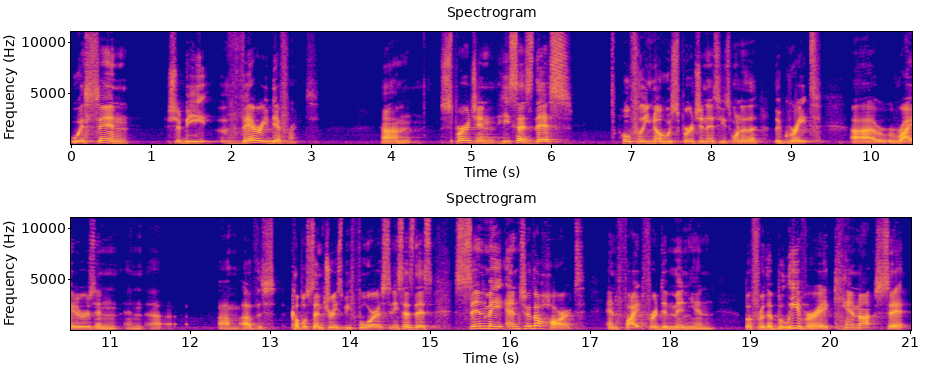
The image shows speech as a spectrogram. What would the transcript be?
with sin should be very different. Um, Spurgeon, he says this. Hopefully, you know who Spurgeon is. He's one of the, the great uh, writers and, and uh, um, of this couple centuries before us. And he says this Sin may enter the heart and fight for dominion, but for the believer, it cannot sit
